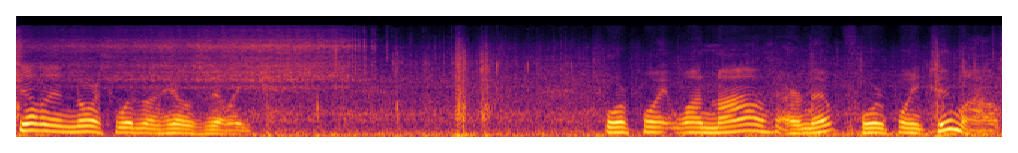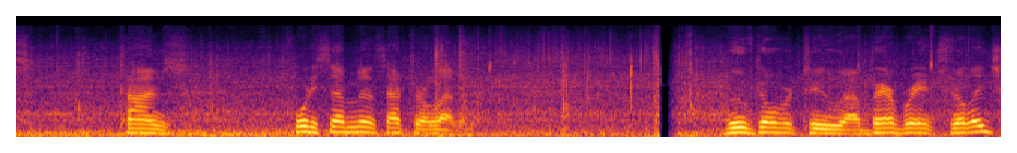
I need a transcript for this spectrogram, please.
still in North Woodland Hills Village. 4.1 miles, or nope, 4.2 miles times 47 minutes after 11. Moved over to uh, Bear Branch Village,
